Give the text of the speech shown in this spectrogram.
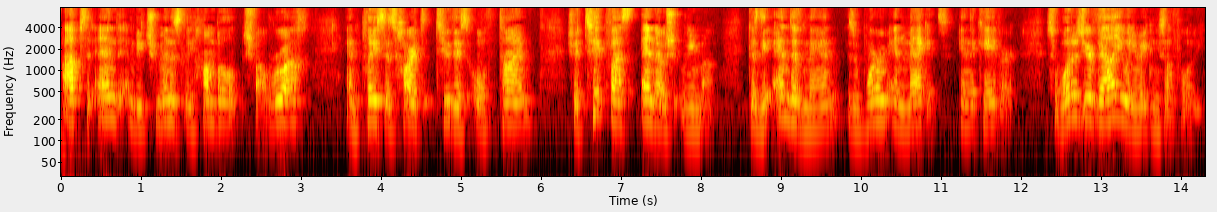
opposite end and be tremendously humble, shval ruach, and place his heart to this all the time. Shetikvas enosh rima, because the end of man is worm and maggots in the caver. So, what is your value when you're making yourself haughty?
